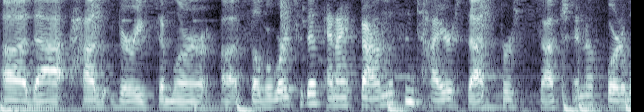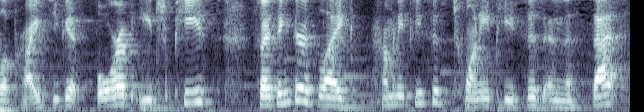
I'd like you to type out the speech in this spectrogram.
uh, that has very similar uh, silverware to this. And I found this entire set for such an affordable price. You get four of each piece. So I think there's like, how many pieces? 20 pieces in the set.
